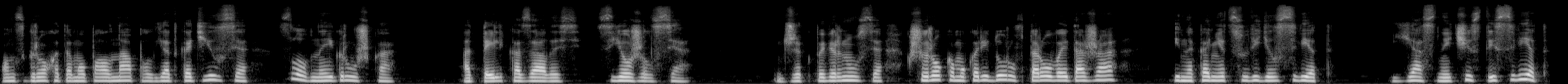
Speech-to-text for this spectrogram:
Он с грохотом упал на пол и откатился, словно игрушка. Отель, казалось, съежился. Джек повернулся к широкому коридору второго этажа и, наконец, увидел свет. Ясный чистый свет,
